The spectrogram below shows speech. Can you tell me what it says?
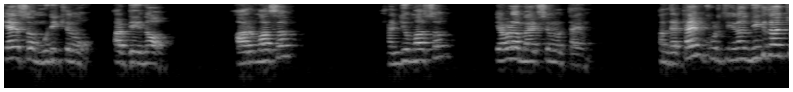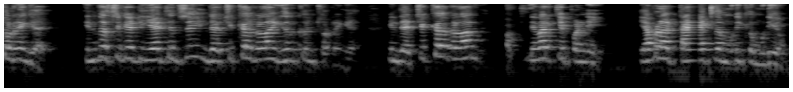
கேஸை முடிக்கணும் அப்படின்னா ஆறு மாதம் அஞ்சு மாதம் எவ்வளோ மேக்ஸிமம் டைம் அந்த டைம் கொடுத்தீங்கன்னா நீங்கள் தான் சொல்கிறீங்க இன்வெஸ்டிகேட்டிவ் ஏஜென்சி இந்த சிக்கல்கள்லாம் இருக்குன்னு சொல்கிறீங்க இந்த சிக்கல்கள்லாம் நிவர்த்தி பண்ணி எவ்வளோ டைத்தில் முடிக்க முடியும்?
